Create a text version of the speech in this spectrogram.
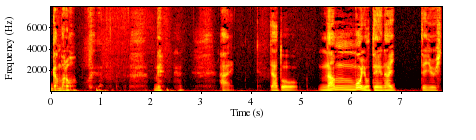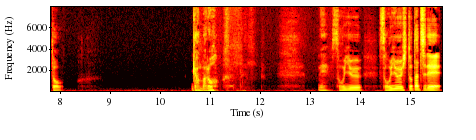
頑張ろう。ね。はい。であと何も予定ないっていう人頑張ろう。ね。そういうそういう人たちで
